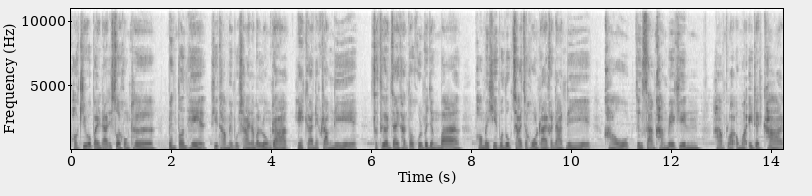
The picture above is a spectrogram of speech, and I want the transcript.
เพราะคิดว่าใบหน้าที่สวยของเธอ เป็นต้นเหตุที่ทำให้ผู้ชายนั้นมันหลงรัก เหตุการณ์ในครั้งนี้ สะเทือนใจท่านเจ้าคุณไปอย่างมาก เพราะไม่คิดว่าลูกชายจะโหดร้ายขนาดนี้ เขาจึงสั่งขังเมคิน ห้ามปล่อยออกมาอีเด็ดขาด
